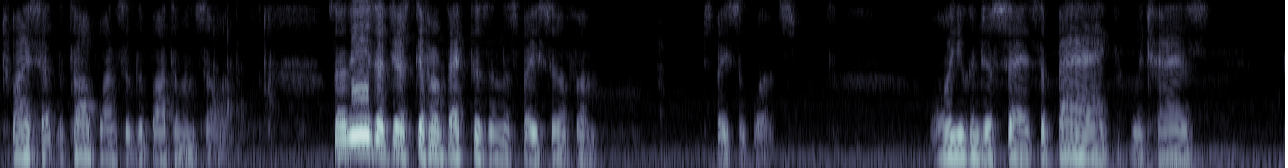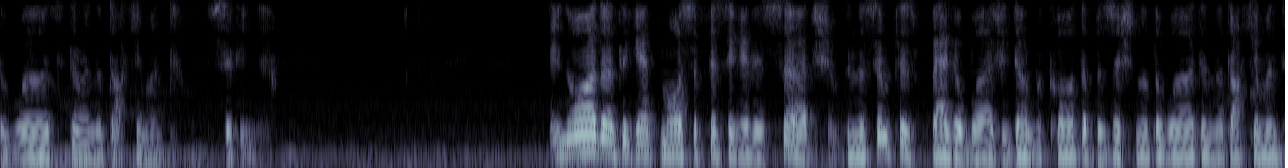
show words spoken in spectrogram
twice at the top, once at the bottom, and so on. So these are just different vectors in the space of um, space of words. Or you can just say it's a bag which has the words that are in the document sitting there in order to get more sophisticated search, in the simplest bag of words, you don't record the position of the word in the document.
